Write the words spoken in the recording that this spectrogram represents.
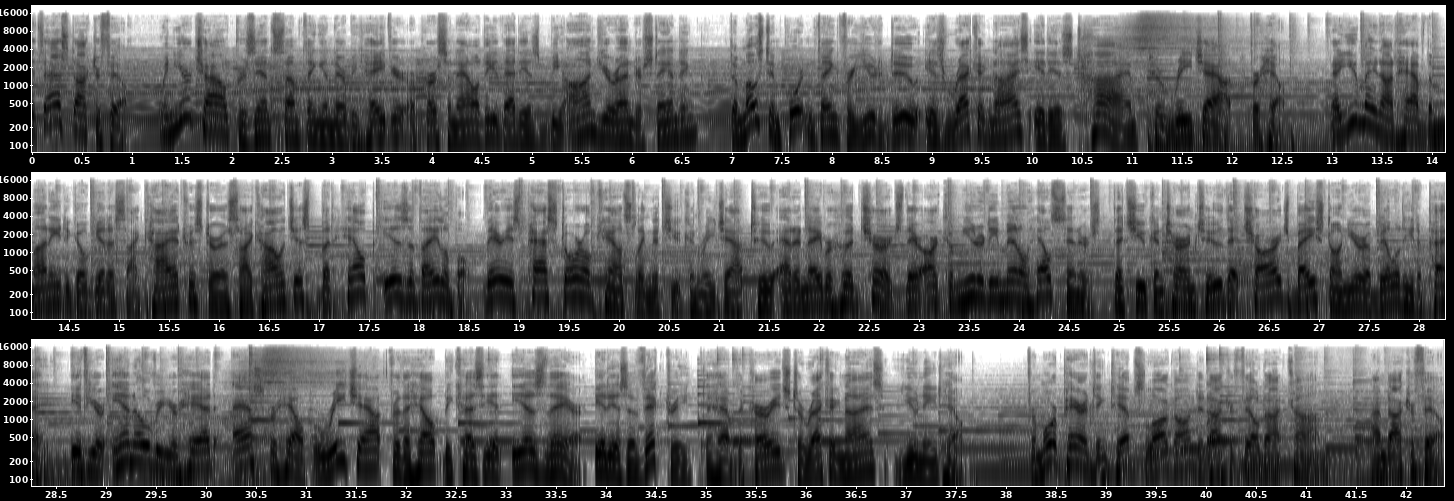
It's Ask Dr. Phil. When your child presents something in their behavior or personality that is beyond your understanding, the most important thing for you to do is recognize it is time to reach out for help. Now, you may not have the money to go get a psychiatrist or a psychologist, but help is available. There is pastoral counseling that you can reach out to at a neighborhood church. There are community mental health centers that you can turn to that charge based on your ability to pay. If you're in over your head, ask for help. Reach out for the help because it is there. It is a victory to have the courage to recognize you need help. For more parenting tips, log on to drphil.com. I'm Dr. Phil.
